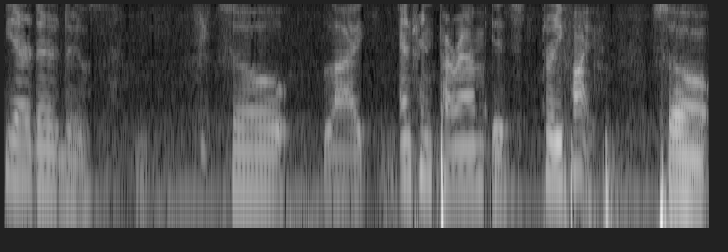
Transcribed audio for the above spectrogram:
Yeah, there it is. So, like, entrant param is 35. So,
